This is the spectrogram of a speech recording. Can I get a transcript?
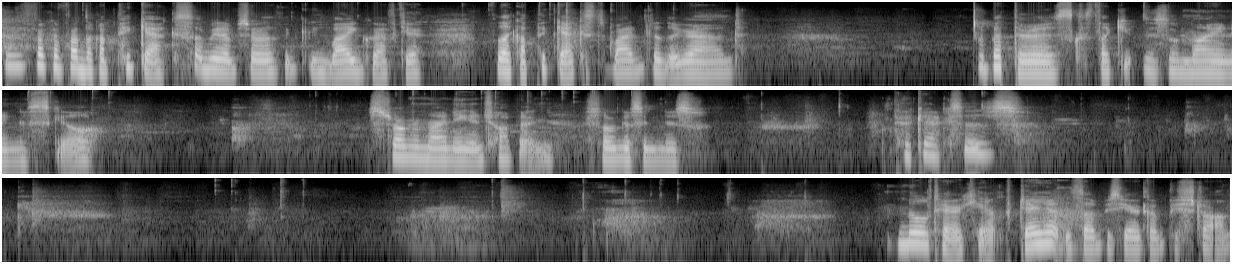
Maybe if I can find like a pickaxe. I mean, I'm sort of thinking Minecraft here. For like a pickaxe to mine to the ground. I bet there is, because like you- there's a mining skill. Stronger mining and chopping. So I'm guessing there's pickaxes. Military camp. Dang it, the zombies here are gonna be strong.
